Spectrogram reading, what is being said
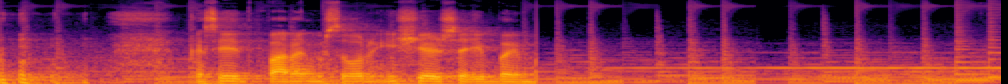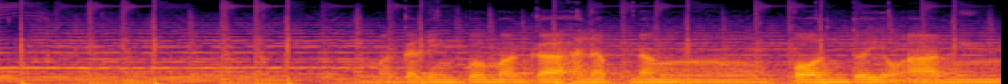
Kasi parang gusto ko rin i-share sa iba. Magaling po maghahanap ng pondo yung aming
